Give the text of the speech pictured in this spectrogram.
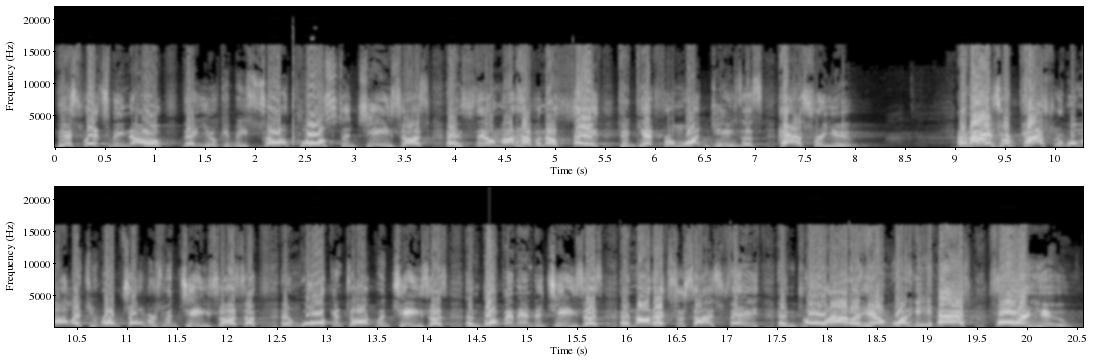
This lets me know that you can be so close to Jesus and still not have enough faith to get from what Jesus has for you. And as your pastor, will not let you rub shoulders with Jesus uh, and walk and talk with Jesus and bumping into Jesus and not exercise faith and draw out of Him what He has for you.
